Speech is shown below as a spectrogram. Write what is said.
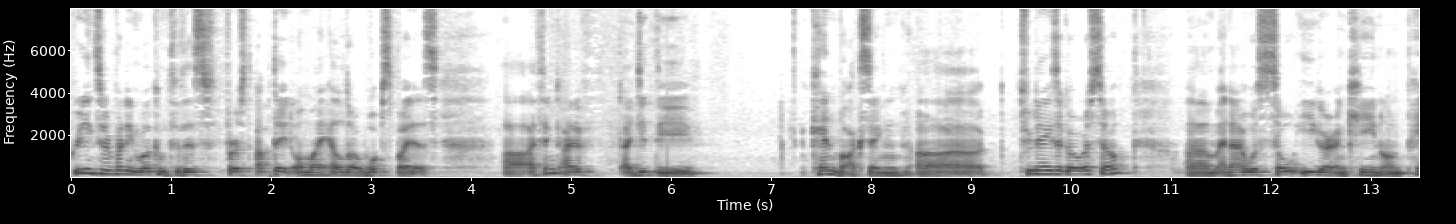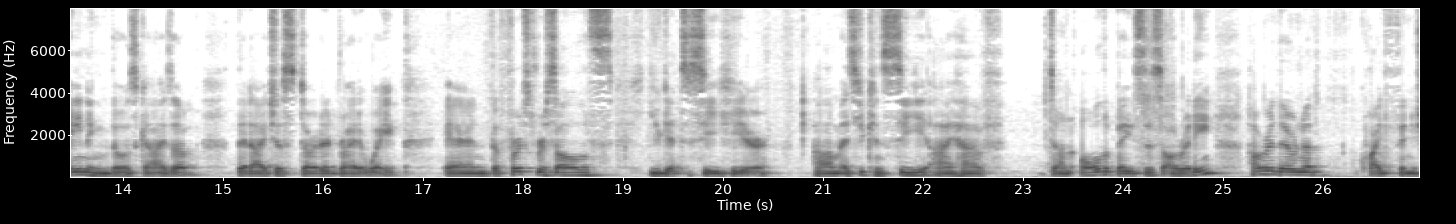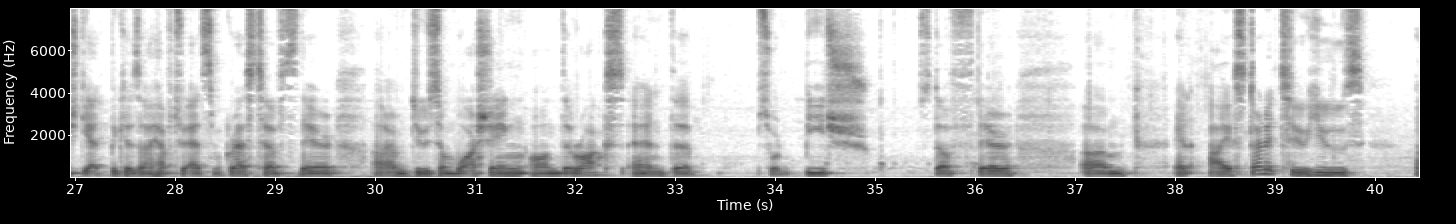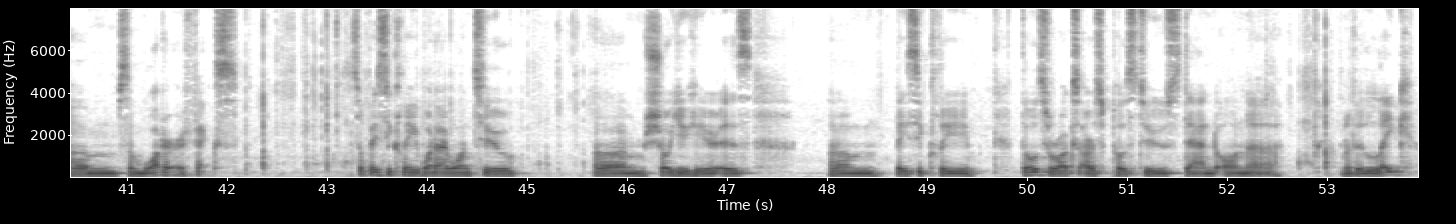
Greetings everybody and welcome to this first update on my Eldar Warp Spiders. Uh, I think I've I did the can boxing uh, two days ago or so um, and I was so eager and keen on painting those guys up that I just started right away and the first results you get to see here. Um, as you can see I have done all the bases already however they're not quite finished yet because I have to add some grass tufts there, um, do some washing on the rocks and the sort of beach stuff there. Um, and I started to use um, some water effects. So basically what I want to um, show you here is um, basically those rocks are supposed to stand on a, on a little lake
